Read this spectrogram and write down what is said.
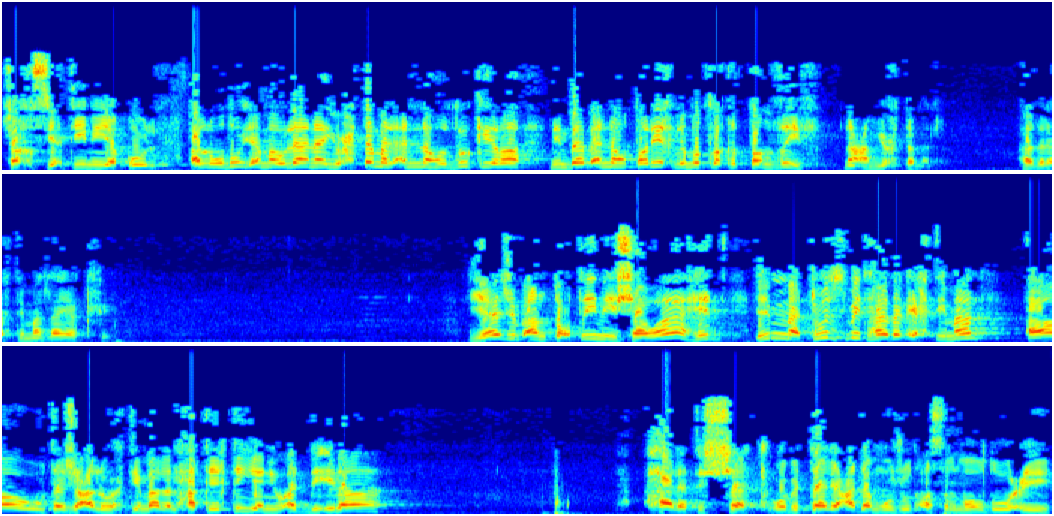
شخص يأتيني يقول الوضوء يا مولانا يحتمل أنه ذكر من باب أنه طريق لمطلق التنظيف. نعم يحتمل. هذا الاحتمال لا يكفي. يجب أن تعطيني شواهد إما تثبت هذا الاحتمال أو تجعله احتمالا حقيقيا يؤدي إلى حالة الشك وبالتالي عدم وجود أصل موضوعي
